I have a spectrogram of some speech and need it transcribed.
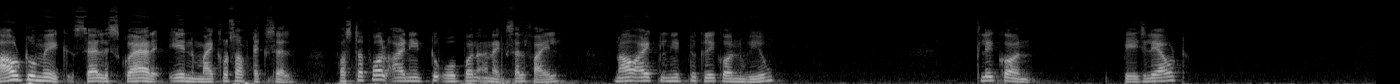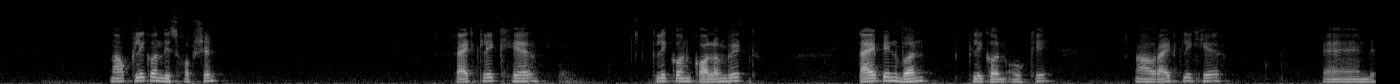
How to make cell square in Microsoft Excel. First of all I need to open an Excel file. Now I need to click on view. Click on page layout. Now click on this option. Right click here. Click on column width. Type in 1. Click on OK. Now right click here and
